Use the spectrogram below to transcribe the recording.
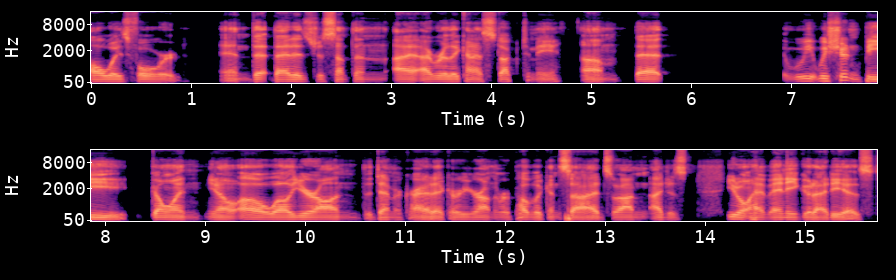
always forward. And that that is just something I, I really kind of stuck to me. Um, that we we shouldn't be going, you know, oh well, you're on the Democratic or you're on the Republican side, so I'm I just you don't have any good ideas.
